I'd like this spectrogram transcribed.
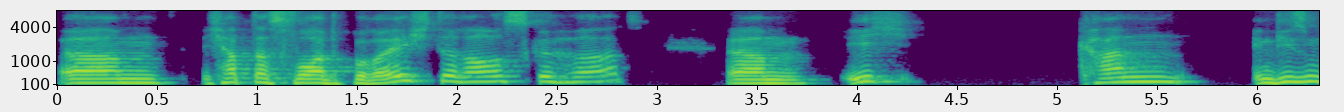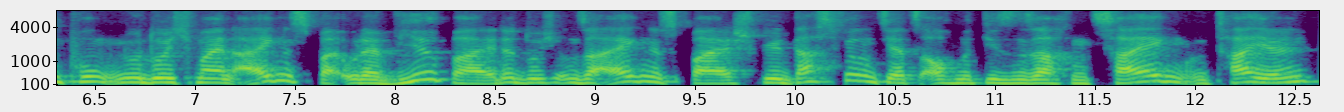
ähm, ich habe das Wort bräuchte rausgehört. Ähm, ich kann in diesem Punkt nur durch mein eigenes Be oder wir beide durch unser eigenes Beispiel, dass wir uns jetzt auch mit diesen Sachen zeigen und teilen,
